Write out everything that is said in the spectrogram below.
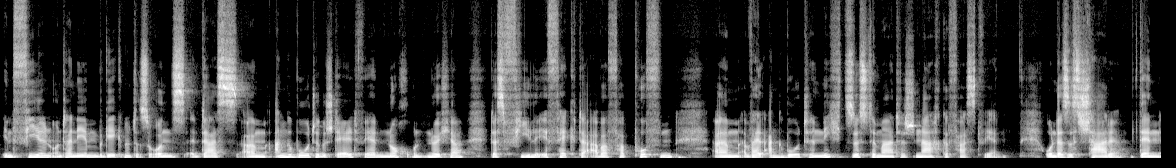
In vielen Unternehmen begegnet es uns, dass ähm, Angebote gestellt werden, noch und nöcher, dass viele Effekte aber verpuffen, ähm, weil Angebote nicht systematisch nachgefasst werden. Und das ist schade, denn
